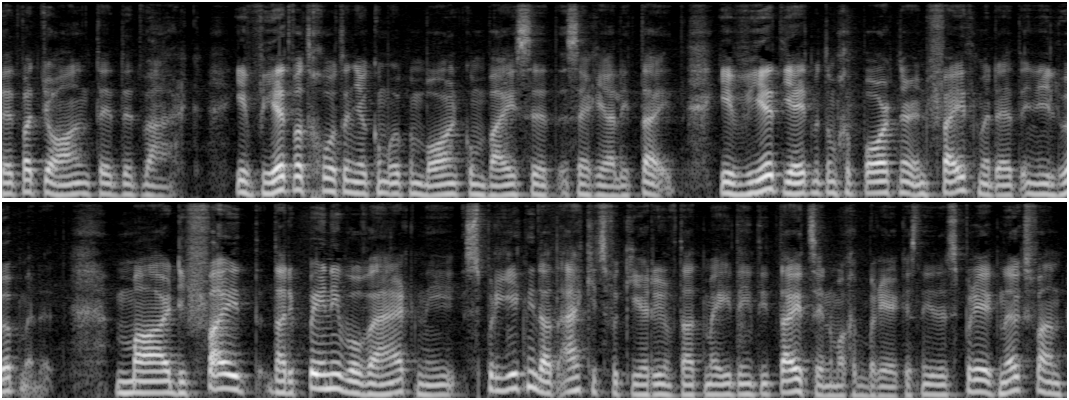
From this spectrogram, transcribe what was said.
dit wat jou hand het, dit werk. Jy weet wat God aan jou kom openbaar en kom wys dit is 'n realiteit. Jy weet jy het met hom gepartner in faith met dit en jy loop met dit. Maar die feit dat die pen nie wil werk nie, spreek nie dat ek iets verkeerd doen of dat my identiteit sien om gebreek is nie. Dit spreek niks van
